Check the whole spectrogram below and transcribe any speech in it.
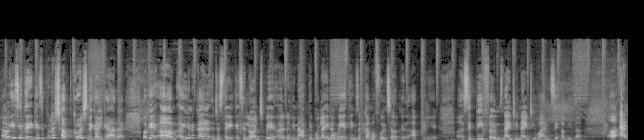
अब इसी तरीके से पूरा शब्दकोश निकल के आ रहा है। ओके यू नो कल जिस तरीके से लॉन्च पे uh, रवीना आपने बोला in a way things have come a full circle आपके लिए। सिपी सिप्पी फिल्म्स 1991 से अभी तक। एंड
